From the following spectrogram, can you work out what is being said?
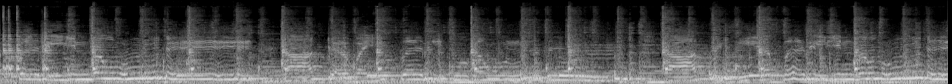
கேட்பரி இன்பம் உண்டு. காக்க வைப்பதில் சுகம் உண்டு. காத்து கேட்பதில் இன்பம் உண்டு.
